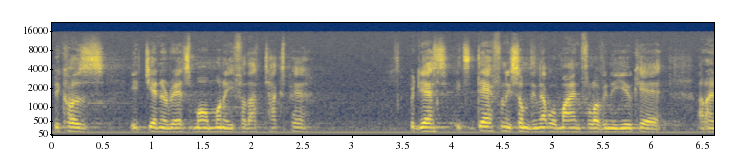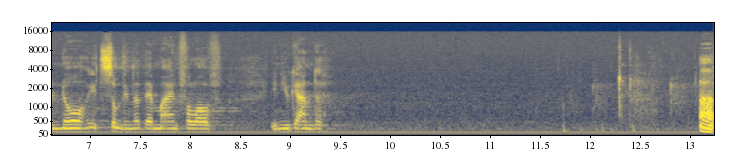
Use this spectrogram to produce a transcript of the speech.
because it generates more money for that taxpayer. But yes, it's definitely something that we're mindful of in the UK, and I know it's something that they're mindful of in Uganda. Uh,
